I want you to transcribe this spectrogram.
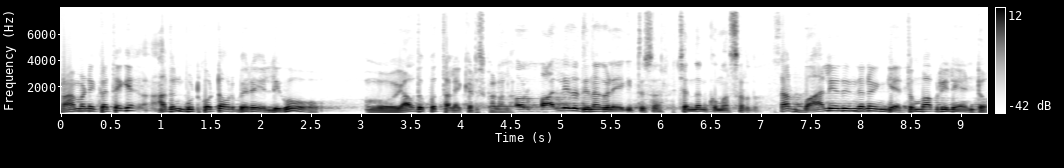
ಪ್ರಾಮಾಣಿಕತೆಗೆ ಅದನ್ನು ಬಿಟ್ಕೊಟ್ಟು ಅವ್ರು ಬೇರೆ ಎಲ್ಲಿಗೂ ಯಾವುದಕ್ಕೂ ತಲೆ ಕೆಡಿಸ್ಕೊಳ್ಳಲ್ಲ ಅವ್ರ ಬಾಲ್ಯದ ದಿನಗಳು ಹೇಗಿತ್ತು ಸರ್ ಚಂದನ್ ಕುಮಾರ್ ಸರ್ದು? ಸರ್ ಬಾಲ್ಯದಿಂದನೂ ಹಿಂಗೆ ತುಂಬ ಬ್ರಿಲಿಯಂಟು.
